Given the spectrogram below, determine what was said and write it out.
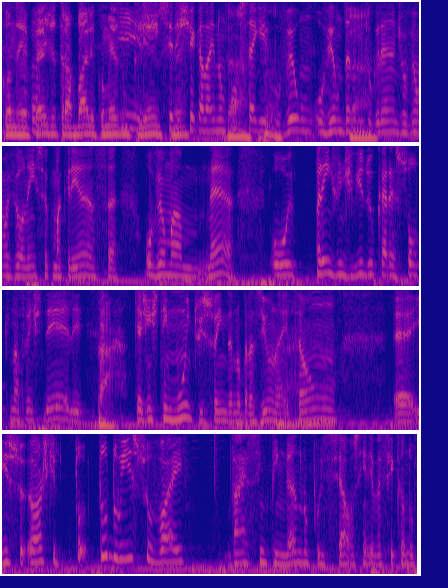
Quando repete Com- o trabalho com o mesmo Isso, cliente, se ele né? chega lá e não Tá. consegue, ou vê, um, ou vê um dano Tá. muito grande, ou vê uma violência com uma criança, ou vê uma, né? Ou prende o indivíduo e o cara é solto na frente dele. Tá. Que a gente tem muito isso ainda no Brasil, né? Então, é, isso, eu acho que tu- tudo isso vai, vai assim, pingando no policial, assim, ele vai ficando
